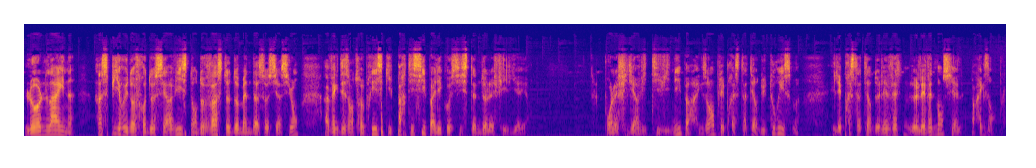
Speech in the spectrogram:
Le online inspire une offre de services dans de vastes domaines d'association avec des entreprises qui participent à l'écosystème de la filière. Pour la filière vitivini, par exemple, les prestataires du tourisme et les prestataires de l'événementiel, par exemple.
